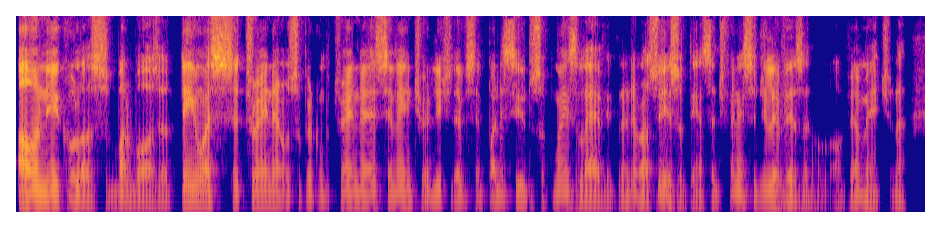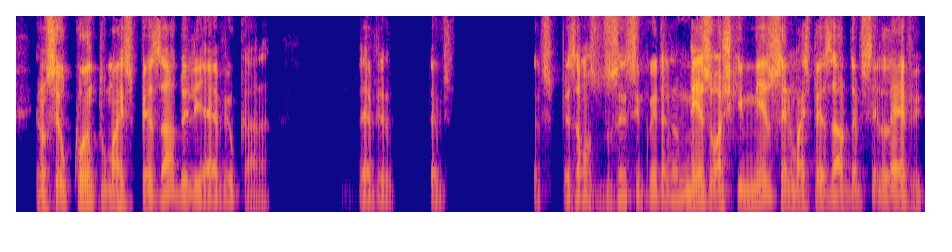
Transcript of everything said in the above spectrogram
Ah, o Nicolas Barbosa. Tem o SC Trainer, o Supercomp Trainer é excelente, o Elite deve ser parecido, só que mais leve. Grande abraço. Isso, tem essa diferença de leveza, obviamente, né? Eu não sei o quanto mais pesado ele é, viu, cara? Deve, deve, deve pesar uns 250 gramas. Mesmo, acho que mesmo sendo mais pesado, deve ser leve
